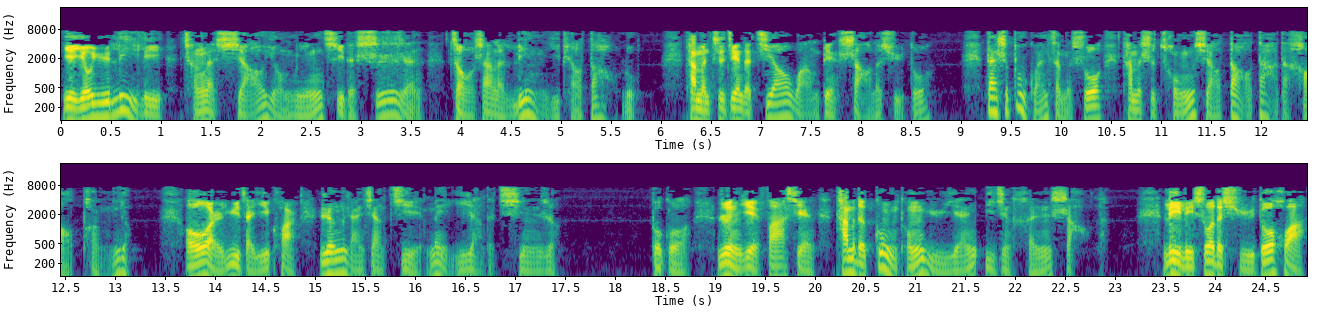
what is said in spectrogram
也由于丽丽成了小有名气的诗人，走上了另一条道路，他们之间的交往便少了许多。但是不管怎么说，他们是从小到大的好朋友，偶尔遇在一块，仍然像姐妹一样的亲热。不过，润叶发现他们的共同语言已经很少了。丽丽说的许多话，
